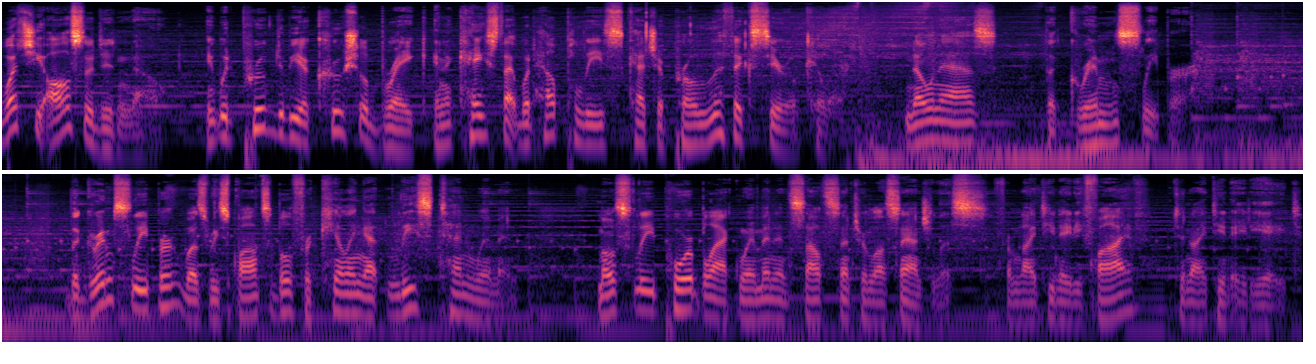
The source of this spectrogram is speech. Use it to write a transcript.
what she also didn't know, it would prove to be a crucial break in a case that would help police catch a prolific serial killer known as the Grim Sleeper. The Grim Sleeper was responsible for killing at least 10 women, mostly poor black women in south central Los Angeles from 1985 to 1988.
